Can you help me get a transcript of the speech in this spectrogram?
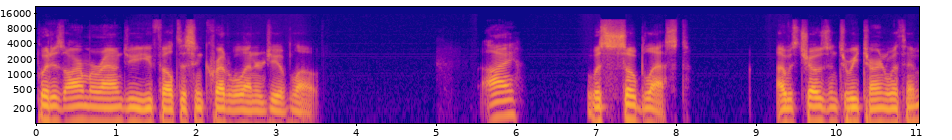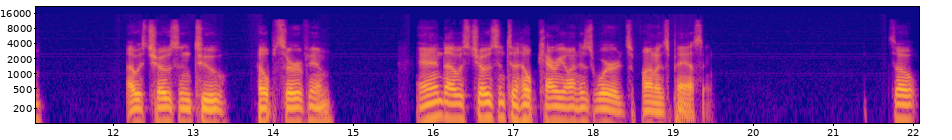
put his arm around you, you felt this incredible energy of love. I was so blessed. I was chosen to return with him. I was chosen to help serve him. And I was chosen to help carry on his words upon his passing. So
